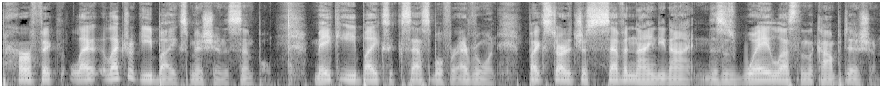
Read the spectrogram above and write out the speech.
perfect. Le- electric e-bikes mission is simple: make e-bikes accessible for everyone. Bikes start at just seven ninety nine. This is way less than the competition.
